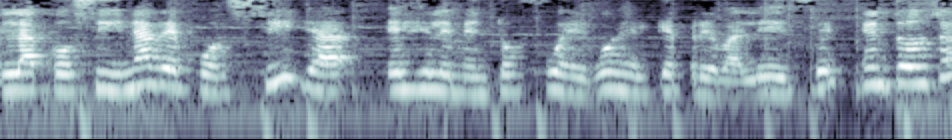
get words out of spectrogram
La cocina de por sí ya es elemento fuego, es el que prevalece. Entonces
